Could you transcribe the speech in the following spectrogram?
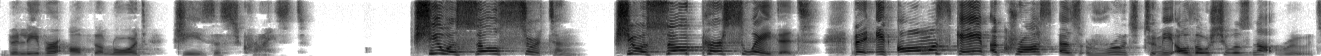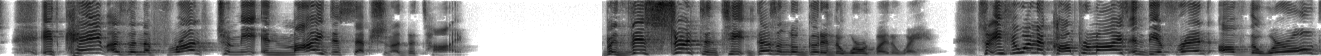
believer of the Lord Jesus Christ. She was so certain she was so persuaded that it almost came across as rude to me, although she was not rude. It came as an affront to me in my deception at the time. But this certainty doesn't look good in the world, by the way. So if you want to compromise and be a friend of the world,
